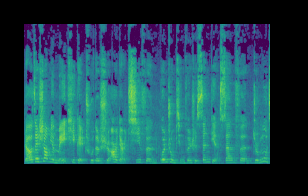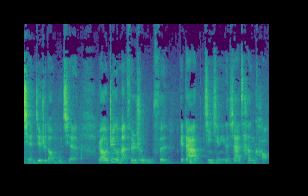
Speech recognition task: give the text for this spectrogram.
然后在上面媒体给出的是二点七分，观众评分是三点三分，就是目前截止到目前。然后这个满分是五分，给大家进行一个下参考。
